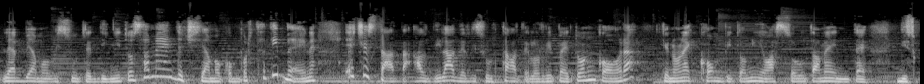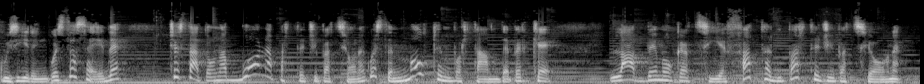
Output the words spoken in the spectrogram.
le abbiamo vissute dignitosamente, ci siamo comportati bene e c'è stata, al di là del risultato, lo ripeto ancora, che non è compito mio assolutamente disquisire in questa sede, c'è stata una buona partecipazione. Questo è molto importante perché la democrazia è fatta di partecipazione.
